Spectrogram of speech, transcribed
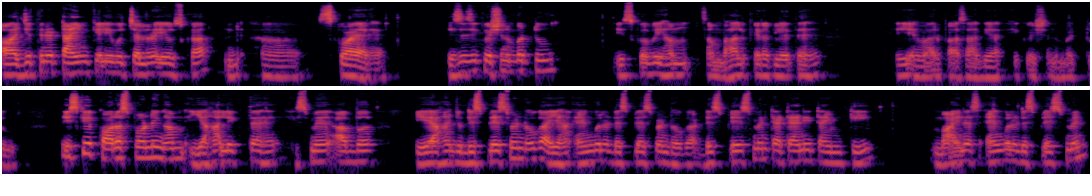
और जितने टाइम के लिए वो चल रही है उसका स्क्वायर है। This is equation number two इसको भी हम संभाल के रख लेते हैं। ये हमारे पास आ गया इक्वेशन नंबर टू तो इसके कॉरस्पॉन्डिंग हम यहाँ लिखते हैं। इसमें अब यहाँ जो डिस्प्लेसमेंट होगा, यहाँ एंगुलर डिस्प्लेसमेंट होगा। Displacement at any time T minus angular displacement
